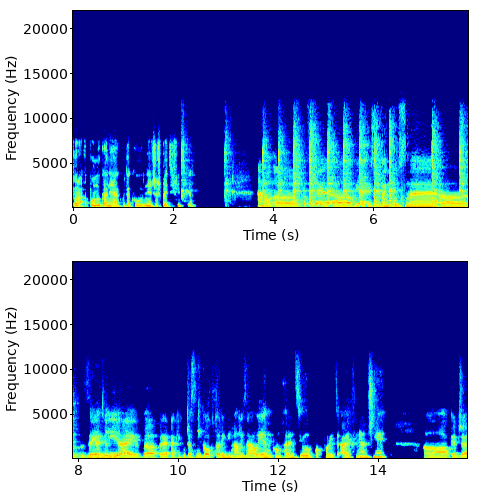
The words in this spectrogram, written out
ktorá ponúka nejakú takú niečo špecifické. Áno, uh, v podstate uh, VIP vstupenku sme uh, zriadili aj pre takých účastníkov, ktorí by mali záujem konferenciu podporiť aj finančne, keďže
